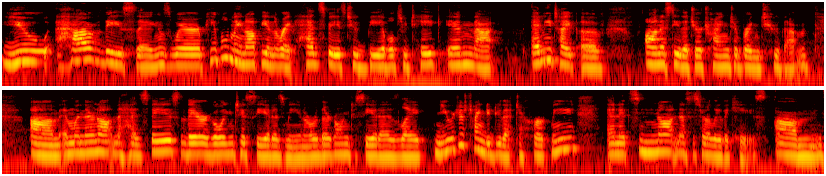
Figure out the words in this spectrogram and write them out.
you have these things where people may not be in the right headspace to be able to take in that any type of honesty that you're trying to bring to them. Um, and when they're not in the headspace, they're going to see it as mean or they're going to see it as like, you were just trying to do that to hurt me. And it's not necessarily the case. Um,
